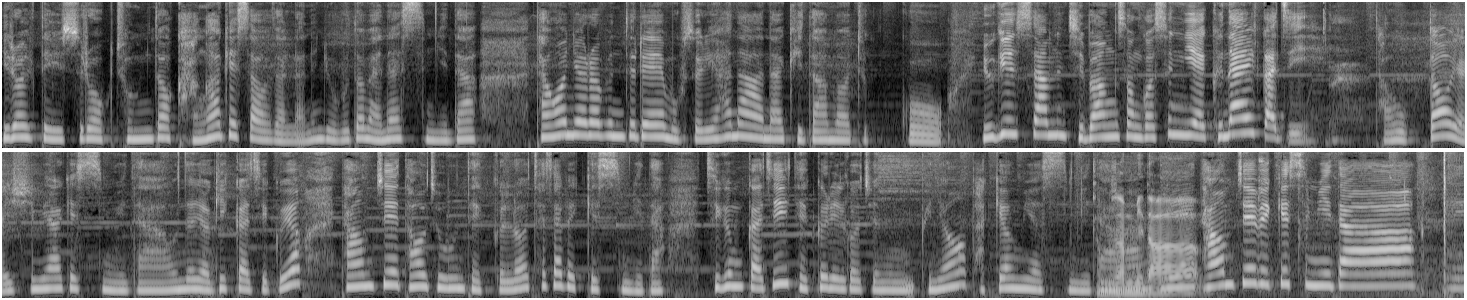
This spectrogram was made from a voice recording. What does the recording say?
이럴 때일수록 좀 더 강하게 싸워달라는 요구도 많았습니다. 당원 여러분들의 목소리 하나하나 귀담아 듣고, 6.13 지방선거 승리의 그날까지 더욱더 열심히 하겠습니다. 오늘 여기까지고요. 다음 주에 더 좋은 댓글로 찾아뵙겠습니다. 지금까지 댓글 읽어주는 그녀 박경미였습니다. 감사합니다. 네, 다음 주에 뵙겠습니다. 네.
